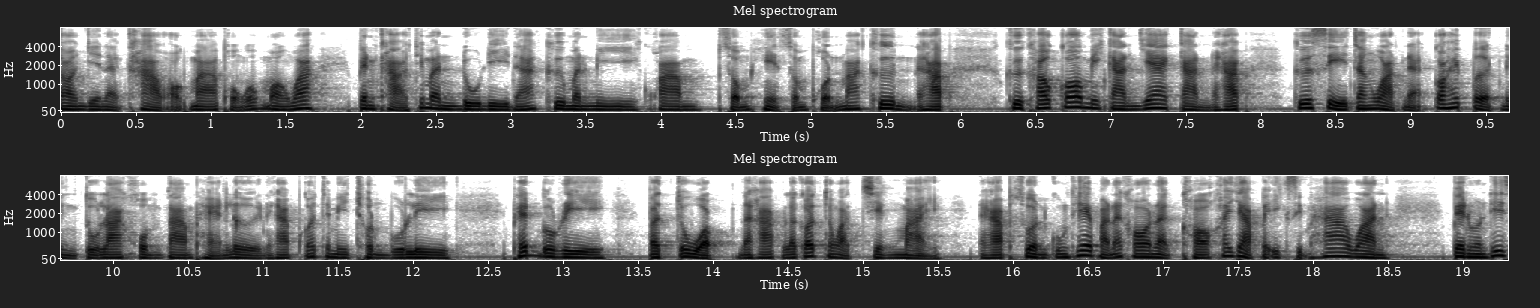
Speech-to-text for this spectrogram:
ตอนเย็นข่าวออกมา ผมก็มองว่าเป็นข่าวที่มันดูดีนะ คือมันมีความสมเหตุสมผลมากขึ้นนะครับ คือเขาก็มีการแยกกันนะครับ คือ 4 จังหวัดเนี่ยก็ให้เปิด 1 ตุลาคมตามแผนเลยนะครับ ก็จะมีชนบุรี เพชรบุรี ประจวบนะครับ แล้วก็จังหวัดเชียงใหม่นะครับ ส่วนกรุงเทพมหานครน่ะขอขยับไปอีก 15 วัน เป็นวันที่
